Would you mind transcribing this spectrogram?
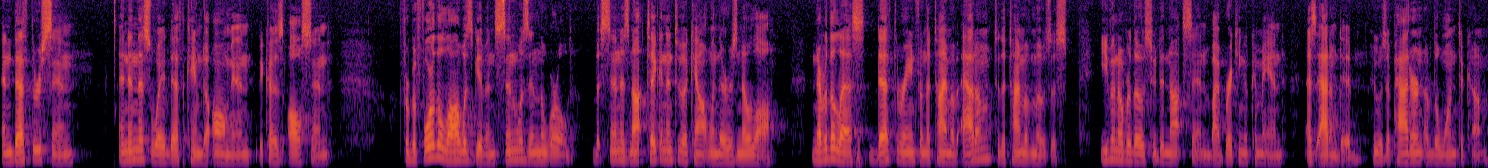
and death through sin, and in this way death came to all men, because all sinned. For before the law was given, sin was in the world, but sin is not taken into account when there is no law. Nevertheless, death reigned from the time of Adam to the time of Moses, even over those who did not sin by breaking a command, as Adam did, who was a pattern of the one to come.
